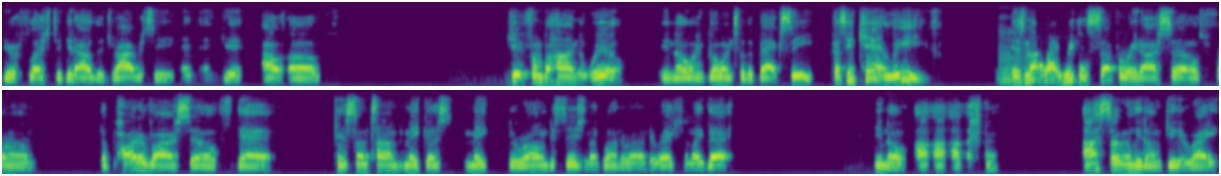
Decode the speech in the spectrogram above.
your flesh to get out of the driver's seat and, and get out of get from behind the wheel, you know, and go into the back seat because he can't leave. Mm. It's not like we can separate ourselves from the part of ourselves that can sometimes make us make the wrong decision or go in the wrong direction like that. you know, I I I, I certainly don't get it right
